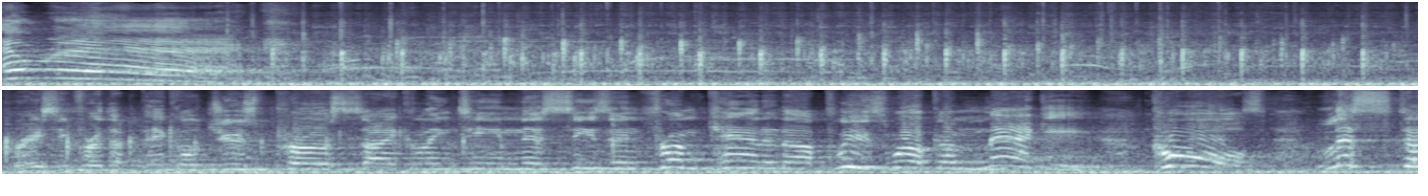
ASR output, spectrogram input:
Elric. Racing for the Pickle Juice Pro Cycling Team this season from Canada, please welcome Maggie Coles Lyster.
